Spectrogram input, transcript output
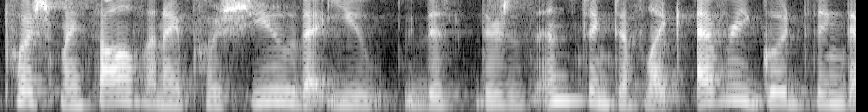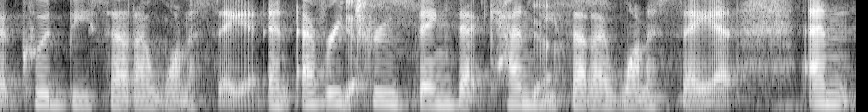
push myself and I push you that you this there's this instinct of like every good thing that could be said, I want to say it, and every true thing that can be said, I want to say it. And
